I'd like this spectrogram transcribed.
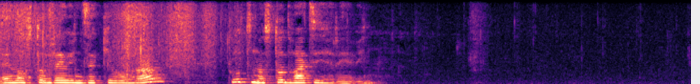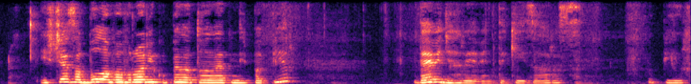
Дев'яносто гривень за кілограм. Тут на 120 гривень. І ще забула в Аврорі купила туалетний папір. 9 гривень такий зараз. Папір.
